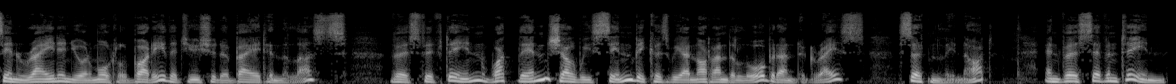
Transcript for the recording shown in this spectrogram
sin reign in your mortal body, that you should obey it in the lusts. Verse 15, What then shall we sin because we are not under law but under grace? Certainly not. And verse 17,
